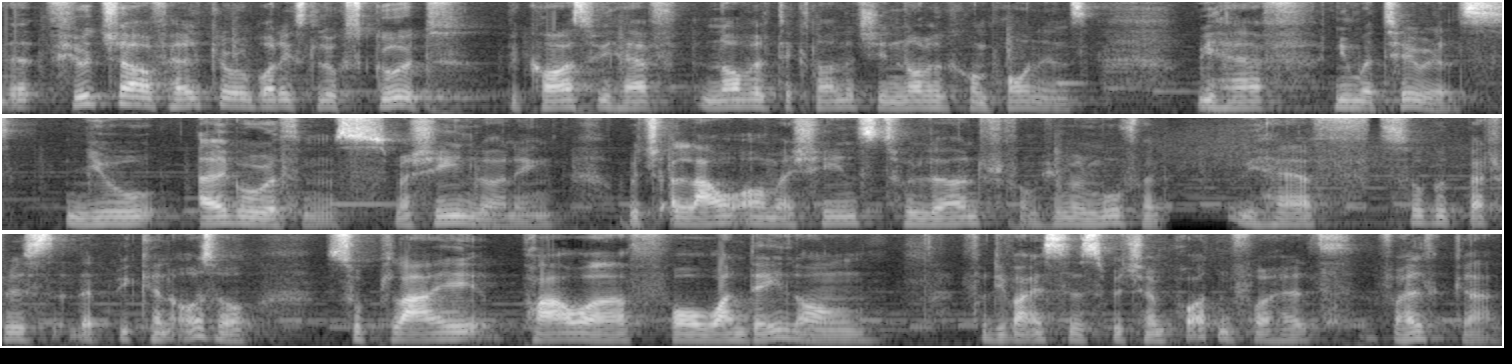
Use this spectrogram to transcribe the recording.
The future of healthcare robotics looks good because we have novel technology, novel components. We have new materials, new algorithms, machine learning, which allow our machines to learn from human movement. We have so good batteries that we can also supply power for one day long for devices which are important for health for healthcare.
